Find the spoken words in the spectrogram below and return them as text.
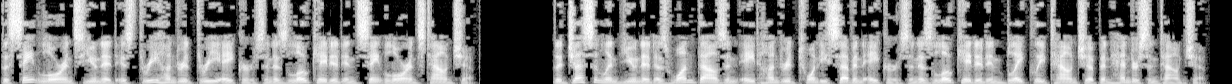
The St. Lawrence unit is 303 acres and is located in St. Lawrence Township. The Jessenland unit is 1,827 acres and is located in Blakely Township and Henderson Township.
